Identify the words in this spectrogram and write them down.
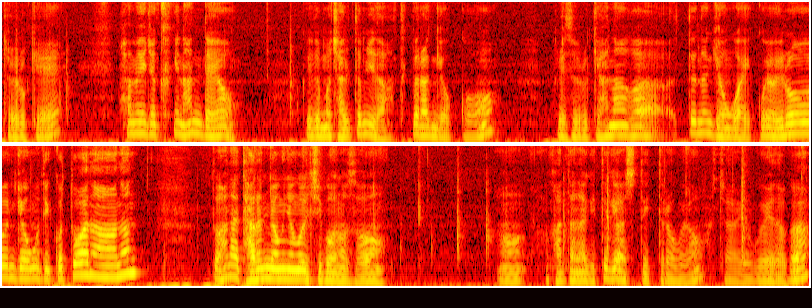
자 이렇게 화면이 좀 크긴 한데요. 그래도 뭐 잘 뜹니다. 특별한 게 없고 그래서 이렇게 하나가 뜨는 경우가 있고요. 이런 경우도 있고 또 하나는 또 하나 다른 명령을 집어넣어서 어, 간단하게 뜨게 할 수도 있더라고요. 자 요거에다가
